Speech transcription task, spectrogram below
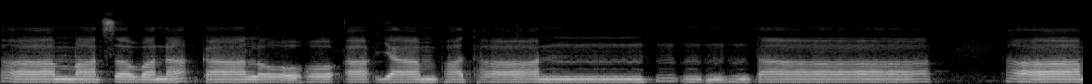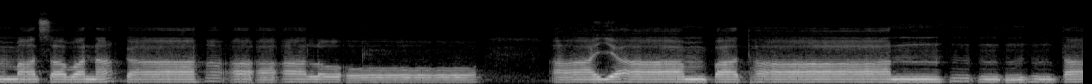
ธรรมัสวนกาโลอะยัมพทันตาธรรมสวนกาโลอายัมปทานตา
